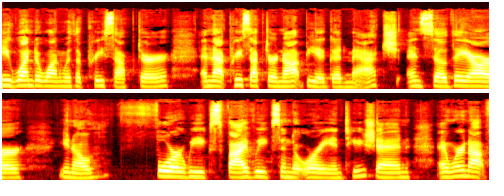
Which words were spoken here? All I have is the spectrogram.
be one to one with a preceptor and that preceptor not be a good match. And so they are, you know, four weeks, five weeks into orientation, and we're not,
